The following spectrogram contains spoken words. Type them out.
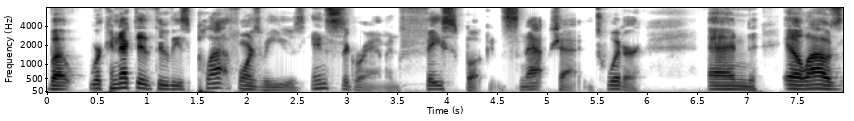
but we're connected through these platforms we use Instagram and Facebook and Snapchat and Twitter. And it allows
